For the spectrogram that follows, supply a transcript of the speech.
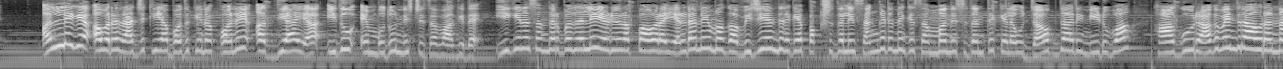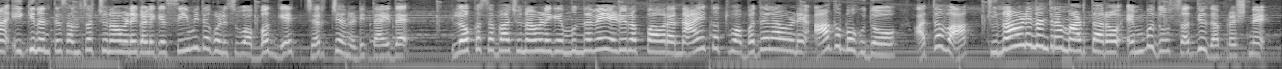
ಅಲ್ಲಿಗೆ ಅವರ ರಾಜಕೀಯ ಬದುಕಿನ ಕೊನೆ ಅಧ್ಯಾಯ ಇದು ಎಂಬುದು ನಿಶ್ಚಿತವಾಗಿದೆ. ಈಗಿನ ಸಂದರ್ಭದಲ್ಲಿ ಯಡಿಯೂರಪ್ಪ ಅವರ ಎರಡನೇ ಮಗ ವಿಜಯೇಂದ್ರಗೆ ಪಕ್ಷದಲ್ಲಿ ಸಂಘಟನೆಗೆ ಸಂಬಂಧಿಸಿದಂತೆ ಕೆಲವು ಜವಾಬ್ದಾರಿ ನೀಡುವ ಹಾಗೂ ರಾಘವೇಂದ್ರ ಅವರನ್ನ ಈಗಿನಂತೆ ಸಂಸತ್ ಚುನಾವಣೆಗಳಿಗೆ ಸೀಮಿತಗೊಳಿಸುವ ಬಗ್ಗೆ ಚರ್ಚೆ ನಡೀತಾ ಇದೆ. ಲೋಕಸಭಾ ಚುನಾವಣೆಗೆ ಮುನ್ನವೇ ಯಡಿಯೂರಪ್ಪ ಅವರ ನಾಯಕತ್ವ ಬದಲಾವಣೆ ಆಗಬಹುದೋ ಅಥವಾ ಚುನಾವಣೆ ನಂತರ ಮಾಡ್ತಾರೋ ಎಂಬುದು ಸದ್ಯದ ಪ್ರಶ್ನೆ.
